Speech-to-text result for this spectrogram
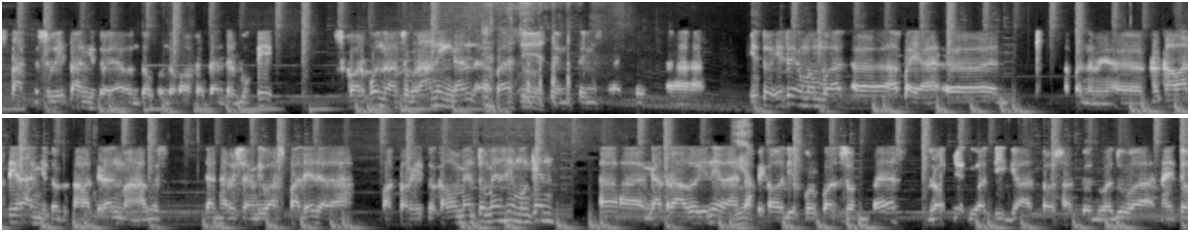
start kesulitan gitu ya untuk untuk offense dan terbukti skor pun langsung running kan apa si tim tim itu itu yang membuat eh, apa ya eh, apa namanya eh, kekhawatiran gitu. Kekhawatiran mah harus dan harus yang diwaspadai adalah faktor itu. Kalau man to man sih mungkin eh, nggak terlalu ini lah Iya. tapi kalau di full court zone press dropnya dua tiga atau satu dua dua nah itu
